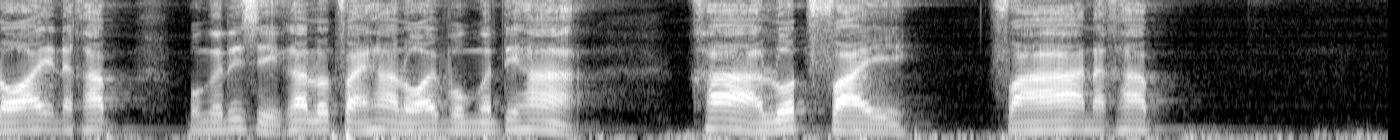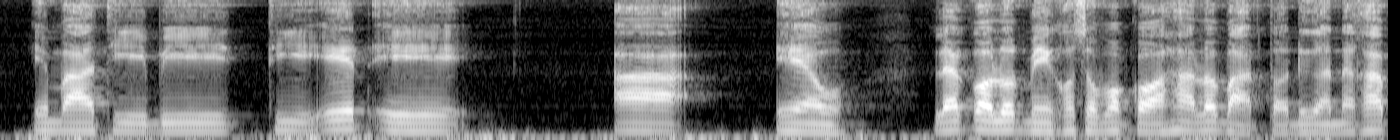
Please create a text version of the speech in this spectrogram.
500 นะครับ วงเงินที่ 4 ค่ารถไฟ 500 วงเงินที่ 5 ค่ารถไฟฟ้านะครับ MRT BTS ARL แล้วก็รถเมล์ขสมก500 บาทต่อเดือนนะครับ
